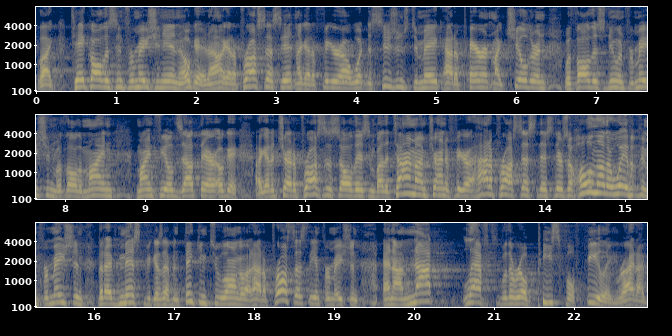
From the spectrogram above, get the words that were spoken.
like take all this information in. Okay, now I got to process it, and I got to figure out what decisions to make, how to parent my children with all this new information, with all the mind minefields out there. Okay, I got to try to process all this, and by the time I'm trying to figure out how to process this, there's a whole nother wave of information that I've missed because I've been thinking too long about how to process the information, and I'm not left with a real peaceful feeling, right? I,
